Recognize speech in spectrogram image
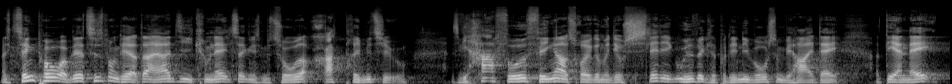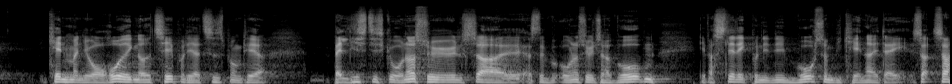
Man skal tænke på, at på det her tidspunkt her, der er de kriminaltekniske metoder ret primitive. Altså, vi har fået fingeraftrykket, men det er jo slet ikke udviklet på det niveau, som vi har i dag. Og DNA kendte man jo overhovedet ikke noget til på det her tidspunkt her. Ballistiske undersøgelser, øh, altså undersøgelser af våben, det var slet ikke på det niveau, som vi kender i dag. Så, så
